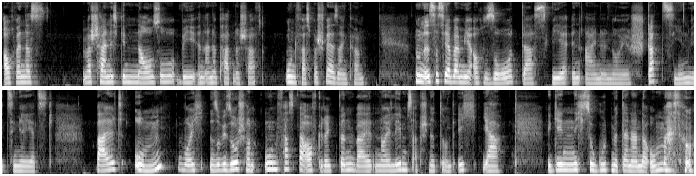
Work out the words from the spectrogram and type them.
Auch wenn das wahrscheinlich genauso wie in einer Partnerschaft unfassbar schwer sein kann. Nun ist es ja bei mir auch so, dass wir in eine neue Stadt ziehen. Wir ziehen ja jetzt bald um, wo ich sowieso schon unfassbar aufgeregt bin, weil neue Lebensabschnitte und ich, ja, wir gehen nicht so gut miteinander um. Also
